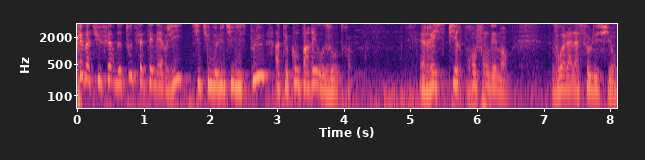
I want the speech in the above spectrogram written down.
Que vas-tu faire de toute cette énergie si tu ne l'utilises plus à te comparer aux autres? Respire profondément. Voilà la solution.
